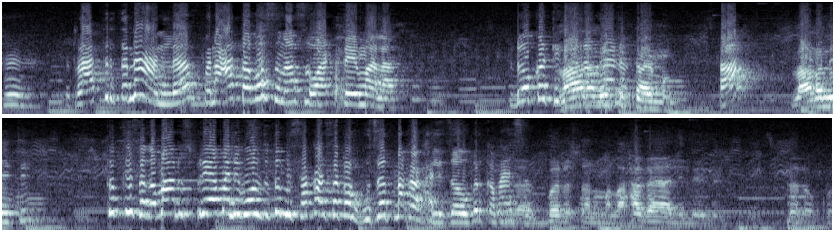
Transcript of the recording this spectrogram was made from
हं, रात्री तर नाही आणलं पण आता बसून असं वाटतंय मला. डोकं लाडाला ठिकाण येते काय मग? हा? लाडाला येते? तुमची सगळं माणूस प्रियामाने बोलतो तुम्ही सकाळ सकाळ हुजत नका खाली जाऊ बरं का माहिती बरं सण मला. हागाय आली लय. लय. चल लवकर.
